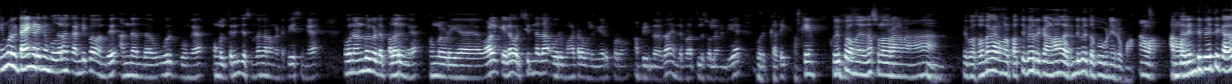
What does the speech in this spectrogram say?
உங்களுக்கு டைம் கிடைக்கும் போதெல்லாம் கண்டிப்பா வந்து அந்தந்த ஊருக்கு போங்க. உங்களுக்கு தெரிஞ்ச சொந்தக்காரவங்ககிட்ட பேசுங்க. உங்க நண்பர்கள்ட்ட பழகுங்க. உங்களுடைய வாழ்க்கையில ஒரு சின்னதா ஒரு மாற்றம் உங்களுக்கு ஏற்படும் அப்படின்றது தான் இந்த படத்துல சொல்ல வேண்டிய ஒரு கதை. ஓகே குறிப்பா அவங்க என்ன சொல்ல வராங்கன்னா இப்ப சொந்தக்காரங்க ஒரு பத்து பேர் இருக்காங்கன்னா அதுல ரெண்டு பேர் தப்பு பண்ணிருப்பான். ஆமா அந்த ரெண்டு பேத்துக்காக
